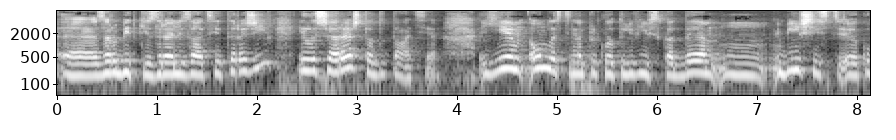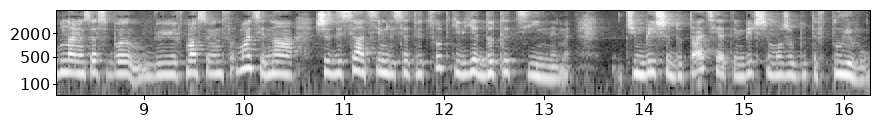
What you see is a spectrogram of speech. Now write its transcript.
е, Заробітки з реалізації тиражів і лише решта дотація. Є області, наприклад, Львівська, де більшість е, комунальних засобів масової інформації на 60-70% є дотаційними. Чим більше дотація, тим більше може бути впливу.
